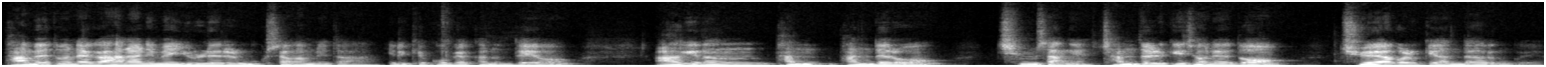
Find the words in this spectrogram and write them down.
밤에도 내가 하나님의 윤례를 묵상합니다. 이렇게 고백하는데요. 악인은 반, 반대로 침상에 잠들기 전에도 죄악을 꾀한다 그런 거예요.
